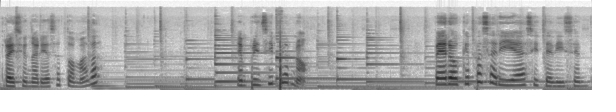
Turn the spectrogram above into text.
¿Traicionarías a tu amada? En principio no. Pero ¿qué pasaría si te dicen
